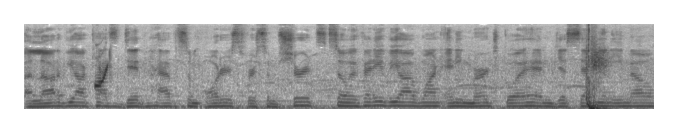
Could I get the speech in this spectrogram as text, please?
A lot of y'all cats did have some orders for some shirts. So if any of y'all want any merch, go ahead and just send me an email.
